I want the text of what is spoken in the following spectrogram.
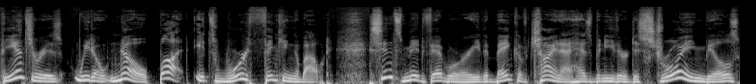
The answer is we don't know, but it's worth thinking about. Since mid February, the Bank of China has been either destroying bills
